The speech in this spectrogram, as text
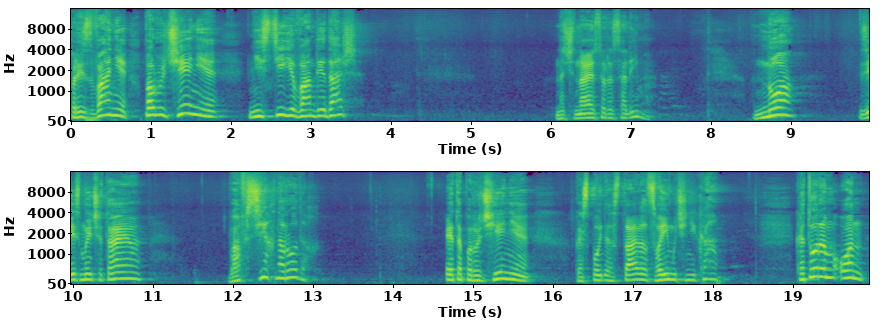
призвание, поручение нести Евангелие дальше, начиная с Иерусалима. Но здесь мы читаем во всех народах. Это поручение Господь оставил своим ученикам, которым Он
